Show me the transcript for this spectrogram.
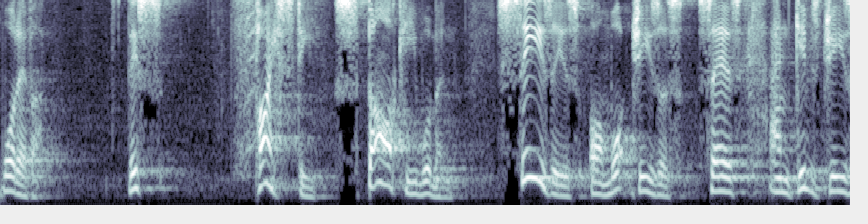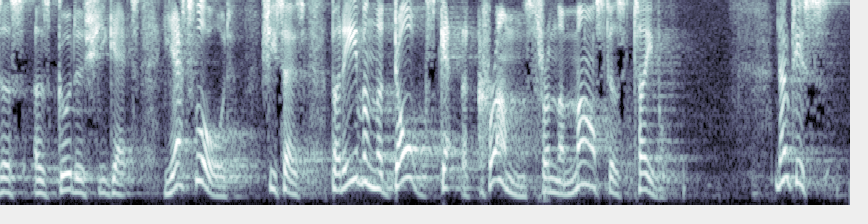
Whatever. This feisty, sparky woman seizes on what Jesus says and gives Jesus as good as she gets. Yes, Lord, she says, but even the dogs get the crumbs from the master's table. Notice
